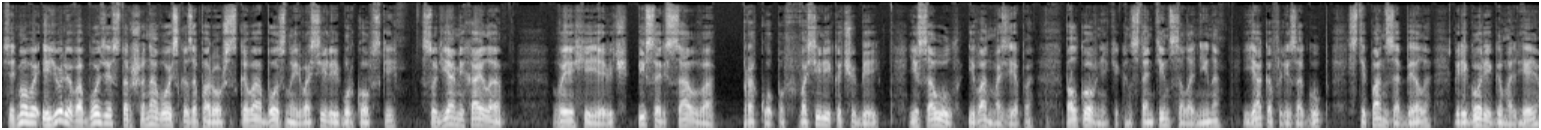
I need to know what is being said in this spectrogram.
7 июля в обозе старшина войска Запорожского, обозный Василий Бурковский, судья Михайло Ваяхиевич, писарь Савва Прокопов, Василий Кочубей, Исаул Иван Мазепа, полковники Константин Солонина, Яков Лизагуб, Степан Забела, Григорий Гамалея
